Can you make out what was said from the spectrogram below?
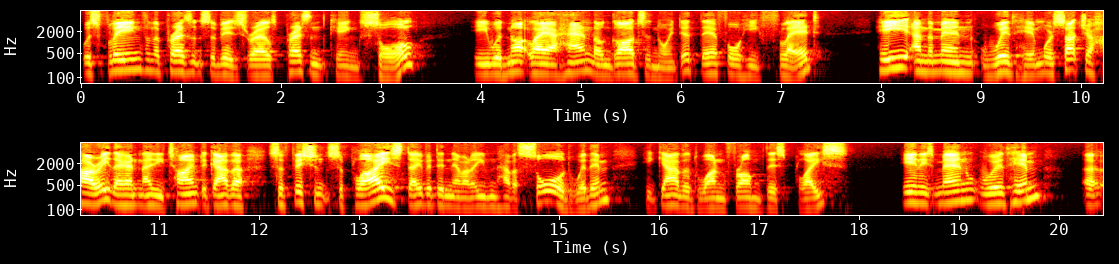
was fleeing from the presence of Israel's present king Saul. He would not lay a hand on God's anointed, therefore he fled. He and the men with him were such a hurry, they hadn't any time to gather sufficient supplies. David didn't even have a sword with him. He gathered one from this place. He and his men with him uh,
